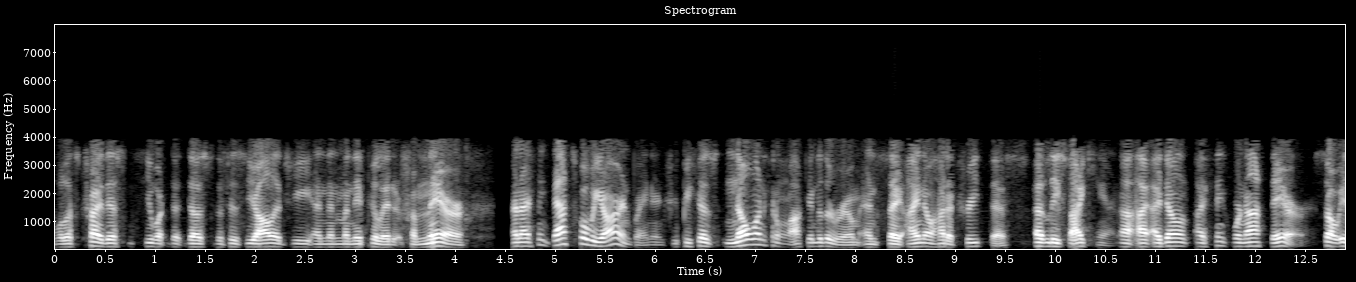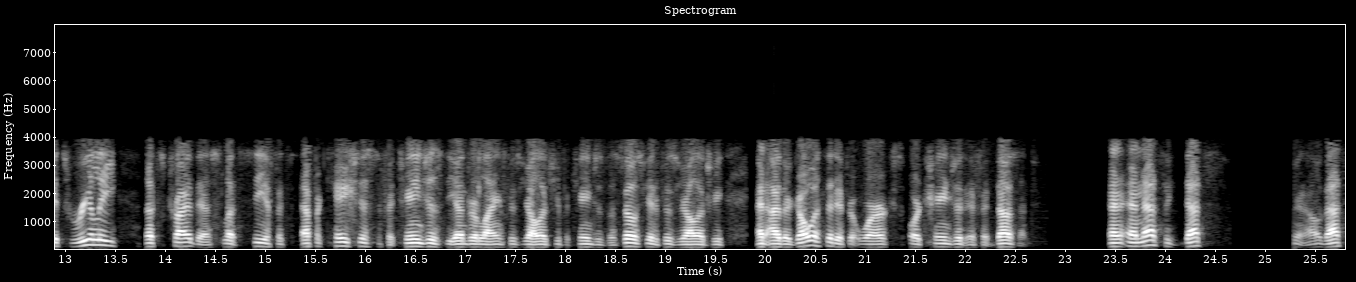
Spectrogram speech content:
well, let's try this and see what that does to the physiology, and then manipulate it from there. And I think that's where we are in brain injury because no one can walk into the room and say, "I know how to treat this." At least I can't. I, I don't. I think we're not there. So it's really let's try this. Let's see if it's efficacious, if it changes the underlying physiology, if it changes the associated physiology, and either go with it if it works or change it if it doesn't. And and that's that's you know that's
